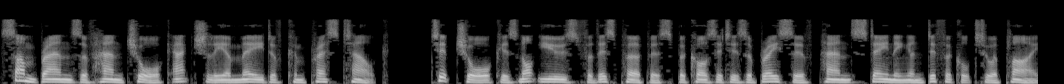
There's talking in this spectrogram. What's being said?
Some brands of hand chalk actually are made of compressed talc. Tip chalk is not used for this purpose because it is abrasive, hand staining and difficult to apply.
